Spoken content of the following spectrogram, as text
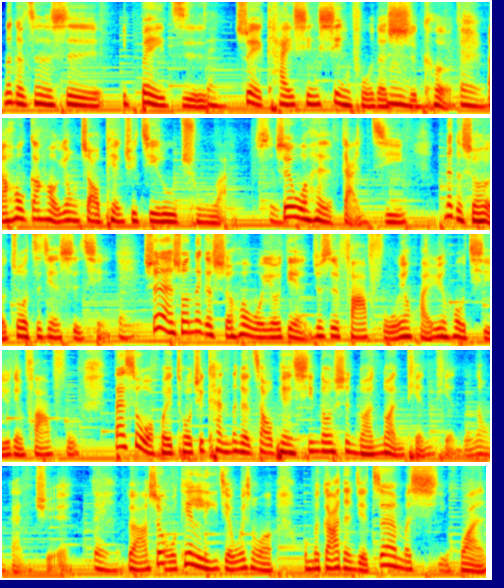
那个真的是一辈子最开心幸福的时刻。对，然后刚好用照片去记录出来，是，所以我很感激。那个时候有做这件事情，对。虽然说那个时候我有点就是发福，因为怀孕后期有点发福，但是我回头去看那个照片，心都是暖暖甜甜的那种感觉。对对啊，所以我可以理解为什么我们 Garden 姐这么喜欢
